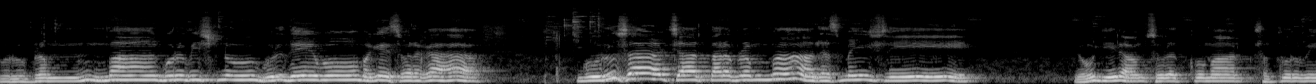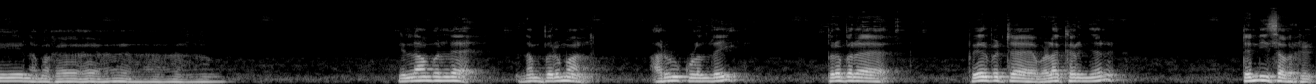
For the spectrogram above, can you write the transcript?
குரு பிரம்மா குரு விஷ்ணு குரு தேவோ மகேஸ்வரகா. குரு சாட்சாத் பரபிரம்மா தஸ்மை ஸ்ரீ யோகிராம் சுரத்குமார் சத்குருவே நமக. எல்லாம் வல்ல நம் பெருமான் அருள் குழந்தை பிரபல பெயர் பெற்ற வழக்கறிஞர் டென்னிஸ் அவர்கள்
